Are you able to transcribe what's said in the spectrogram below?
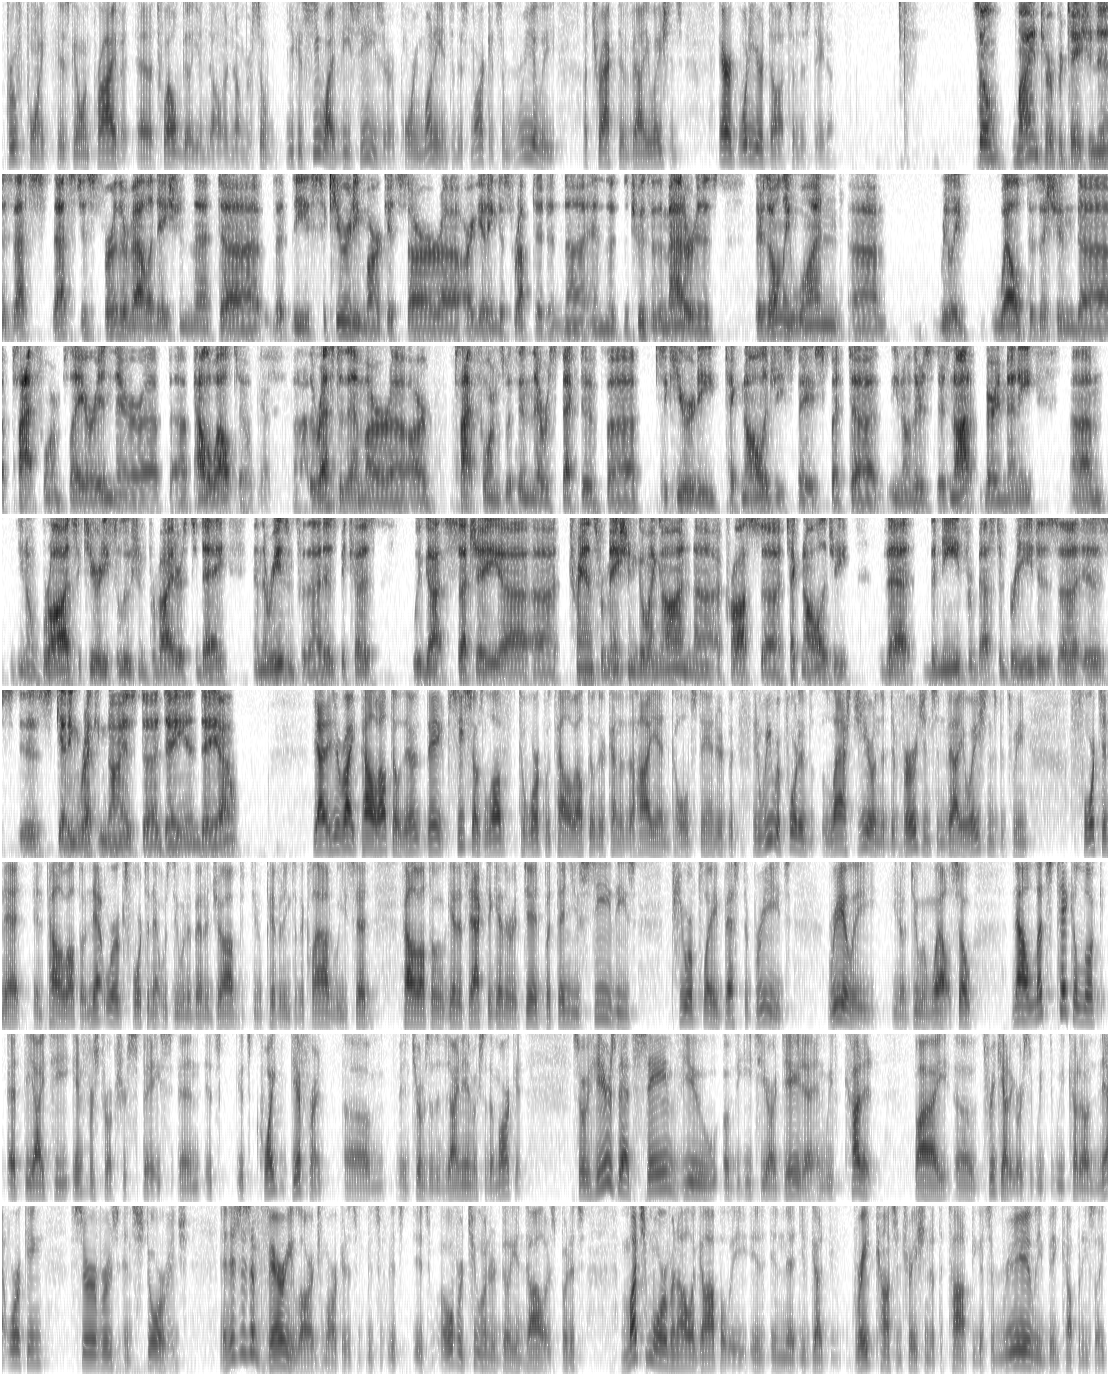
Proofpoint is going private at a $12 billion number. So you can see why VCs are pouring money into this market, some really attractive valuations. Eric, what are your thoughts on this data? So my interpretation is that's that's just further validation that uh, that these security markets are uh, are getting disrupted, and uh, and the, the truth of the matter is there's only one um, really well-positioned uh, platform player in there, uh, uh, Palo Alto. Uh, the rest of them are uh, are platforms within their respective uh, security technology space. But you know, there's there's not very many um, you know broad security solution providers today, and the reason for that is because we've got such a, a transformation going on across technology that the need for best of breed is uh, is is getting recognized uh, day in day out. Yeah, you're right. Palo Alto, they CISOs love to work with Palo Alto. They're kind of the high end gold standard. But and we reported last year on the divergence in valuations between Fortinet and Palo Alto Networks. Fortinet was doing a better job, you know, pivoting to the cloud. We said Palo Alto will get its act together. It did. But then you see these pure play best of breeds really, you know, doing well. So now let's take a look at the IT infrastructure space and it's, it's quite different um, in terms of the dynamics of the market. So here's that same view of the ETR data and we've cut it by uh, three categories. We, we cut on networking, servers, and storage. And this is a very large market. It's, it's, it's, it's over $200 billion, but it's much more of an oligopoly in, in that you've got great concentration at the top. You've got some really big companies like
